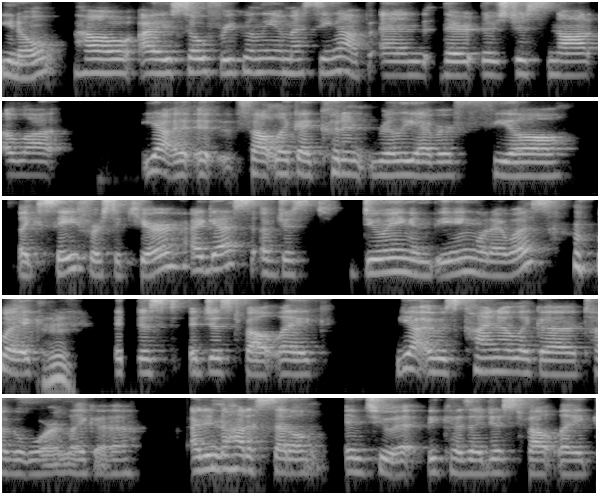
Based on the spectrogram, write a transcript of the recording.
you know how i so frequently am messing up. And there there's just not a lot yeah it, it, felt like i couldn't really ever feel like safe or secure i guess of just doing and being what i was. Like mm-hmm. it just it just felt like yeah it was kind of like a tug of war like a i didn't know how to settle into it because i just felt like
